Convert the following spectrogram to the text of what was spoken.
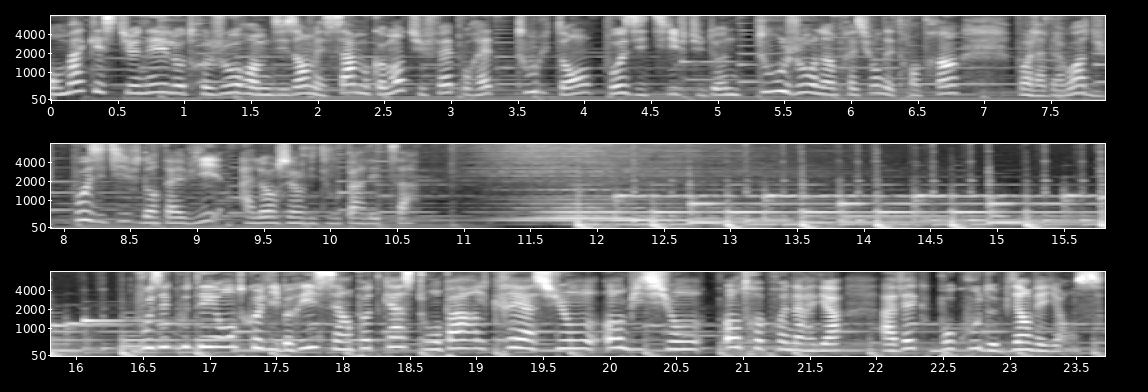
On m'a questionné l'autre jour en me disant Mais Sam, comment tu fais pour être tout le temps positif? Tu donnes toujours l'impression d'être en train voilà, d'avoir du positif dans ta vie. Alors j'ai envie de vous parler de ça. Vous écoutez Honte Colibri, c'est un podcast où on parle création, ambition, entrepreneuriat avec beaucoup de bienveillance.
